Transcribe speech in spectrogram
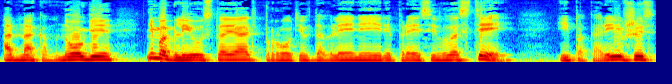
Однако многие не могли устоять против давления и репрессий властей – и, покорившись,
